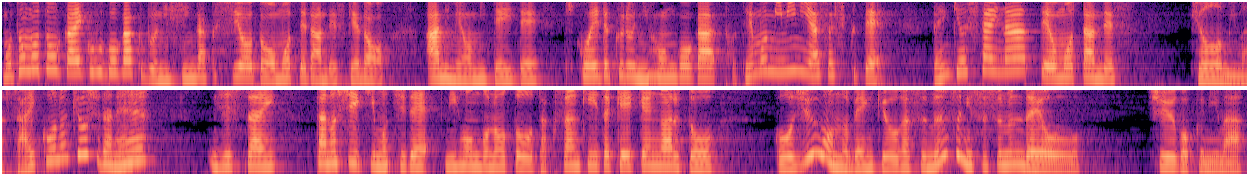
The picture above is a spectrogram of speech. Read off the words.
もともと外国語学部に進学しようと思ってたんですけど、アニメを見ていて聞こえてくる日本語がとても耳に優しくて、勉強したいなって思ったんです。興味は最高の教師だね。実際、楽しい気持ちで日本語の音をたくさん聞いた経験があると、50音の勉強がスムーズに進むんだよ。中国には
